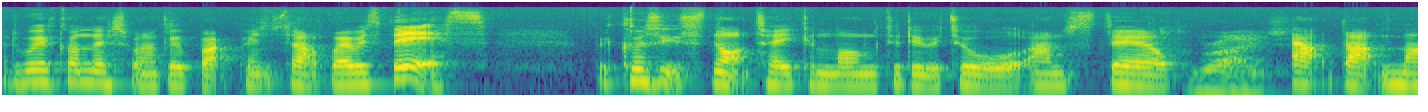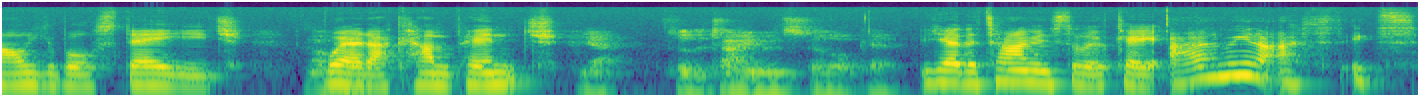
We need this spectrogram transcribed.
I'd work on this one. I'd go back pinch that. Whereas this, because it's not taken long to do it all, I'm still Right. at that malleable stage where I can pinch. Yeah. So the timing's still okay. Yeah, the timing's still okay. I mean, I, it's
